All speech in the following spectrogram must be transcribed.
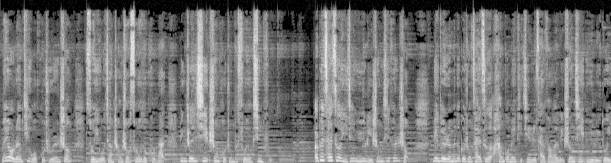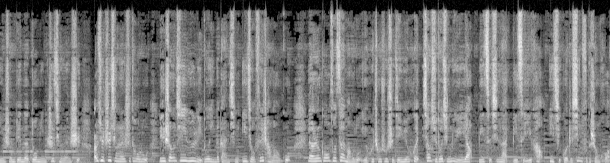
没有人替我活出人生，所以我将承受所有的苦难，并珍惜生活中。”的所有幸福，而被猜测已经与李生基分手。面对人们的各种猜测，韩国媒体近日采访了李生基与李多银身边的多名知情人士，而据知情人士透露，李生基与李多银的感情依旧非常牢固，两人工作再忙碌也会抽出时间约会，像许多情侣一样彼此信赖、彼此依靠，一起过着幸福的生活。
